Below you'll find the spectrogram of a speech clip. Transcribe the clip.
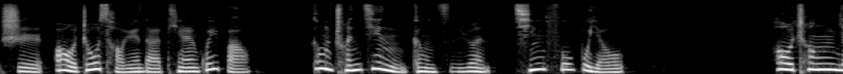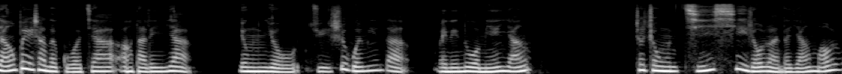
是澳洲草原的天然瑰宝，更纯净、更滋润。亲肤不油。号称羊背上的国家澳大利亚拥有举世闻名的美利诺绵羊，这种极细柔软的羊毛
